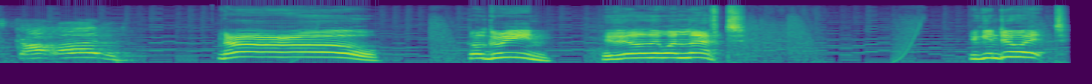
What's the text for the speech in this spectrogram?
Scotland! No! Go green! You're the only one left! You can do it!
